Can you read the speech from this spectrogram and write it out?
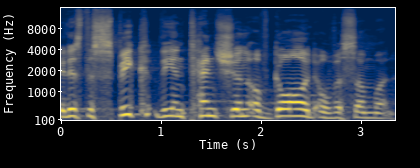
it is to speak the intention of God over someone.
